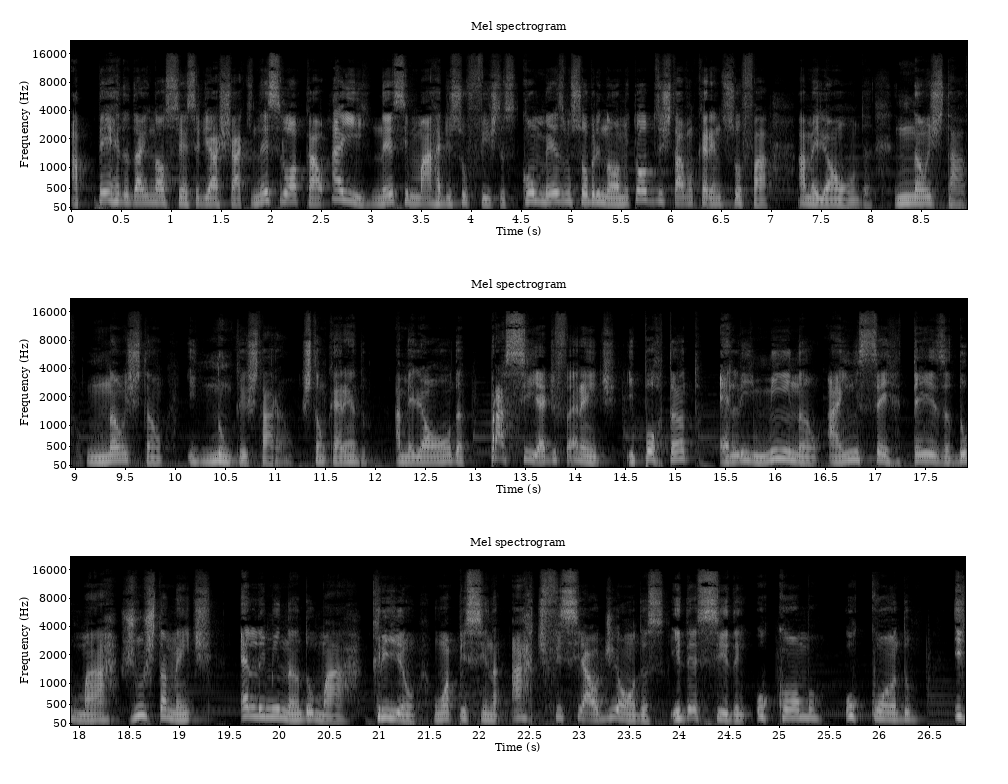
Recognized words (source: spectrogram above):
a perda da inocência de achar que nesse local, aí, nesse mar de surfistas com o mesmo sobrenome, todos estavam querendo surfar a melhor onda. Não estavam, não estão e nunca estarão. Estão querendo a melhor onda para si é diferente e, portanto, eliminam a incerteza do mar justamente eliminando o mar. Criam uma piscina artificial de ondas e decidem o como, o quando e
